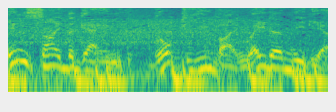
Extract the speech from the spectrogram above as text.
Inside the Game, brought to you by Raider Media.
